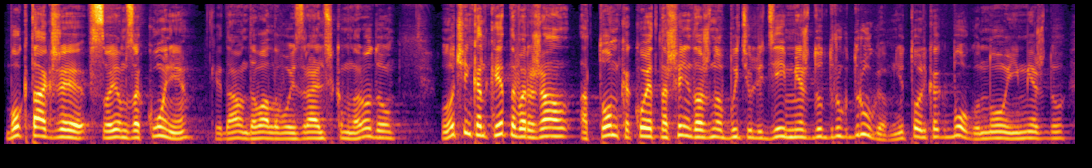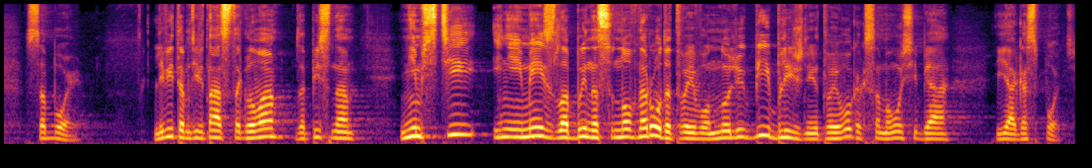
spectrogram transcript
Бог также в своем законе, когда Он давал его израильскому народу, он очень конкретно выражал о том, какое отношение должно быть у людей между друг другом, не только к Богу, но и между собой. Левитам 19 глава записано, «Не мсти и не имей злобы на сынов народа твоего, но люби ближнего твоего, как самого себя, я Господь».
